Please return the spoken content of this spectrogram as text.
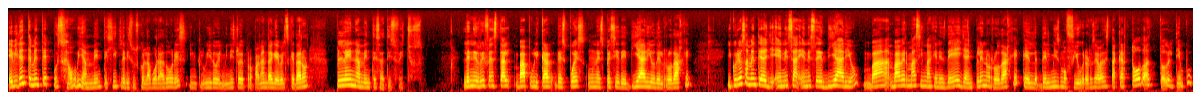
Evidentemente, pues obviamente Hitler y sus colaboradores, incluido el ministro de propaganda Goebbels, quedaron plenamente satisfechos. Leni Riefenstahl va a publicar después una especie de diario del rodaje y curiosamente en, esa, en ese diario va, a haber más imágenes de ella en pleno rodaje que el, del mismo Führer, o sea, va a destacar todo el tiempo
